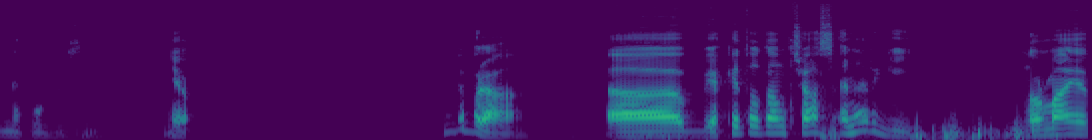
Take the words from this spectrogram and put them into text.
nepoužil jsem ji. Dobrá. A jak je to tam třeba s energií? Normálně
